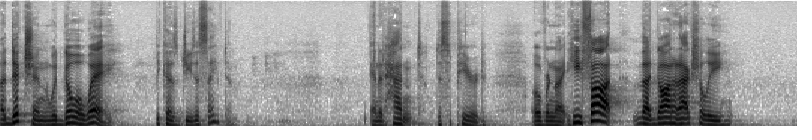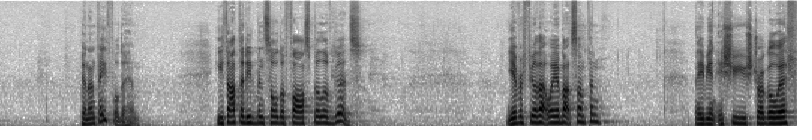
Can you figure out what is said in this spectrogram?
addiction would go away because Jesus saved him. And it hadn't disappeared overnight. He thought that God had actually been unfaithful to him. He thought that he'd been sold a false bill of goods. You ever feel that way about something? Maybe an issue you struggle with?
